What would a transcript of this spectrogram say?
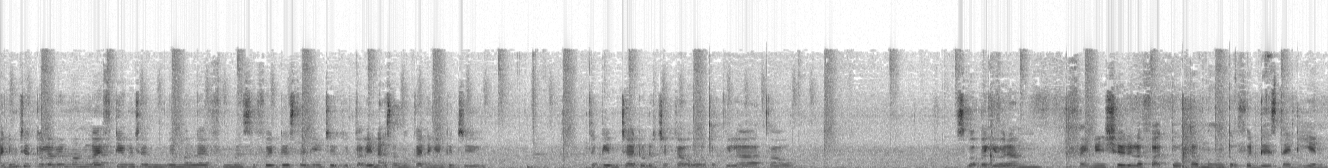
ada macam tu lah memang life dia macam memang life masa further study macam tu. Tak boleh nak samakan dengan kerja. Tapi macam ada orang cakap oh tak apalah kau sebab bagi orang financial adalah faktor utama untuk further study kan.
